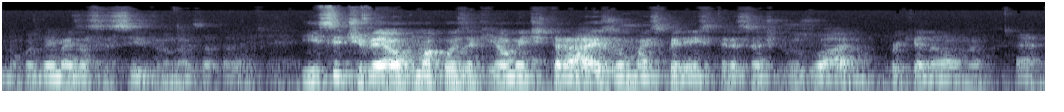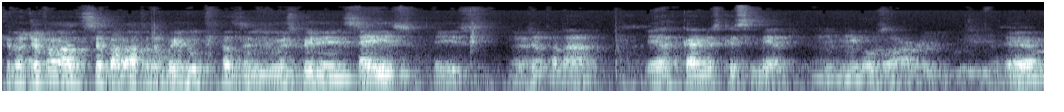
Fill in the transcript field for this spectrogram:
uma coisa bem mais acessível, né? Exatamente. E se tiver alguma coisa que realmente traz uma experiência interessante para o usuário, por que não, né? É. Porque não adianta nada ser barato também não trazendo nenhuma experiência. É né? isso, é isso. Não é. adianta nada. E cai no esquecimento, ninguém vai usar. É.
